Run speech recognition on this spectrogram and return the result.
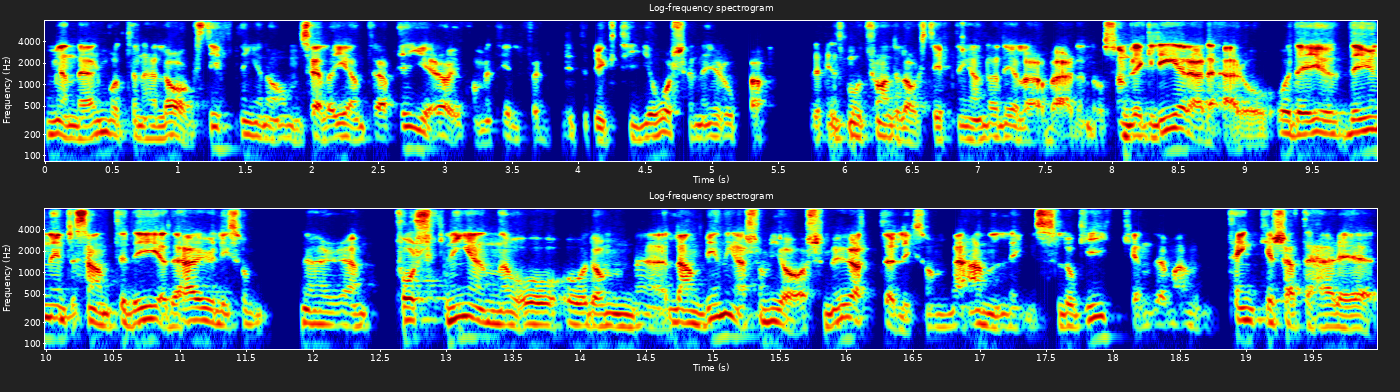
Men däremot den här lagstiftningen om cell och genterapier har ju kommit till för lite drygt tio år sedan i Europa. Det finns motsvarande lagstiftning i andra delar av världen då, som reglerar det här och, och det, är ju, det är ju en intressant idé. Det här är ju liksom när eh, forskningen och, och de eh, landvinningar som görs möter liksom behandlingslogiken där man tänker sig att det här är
